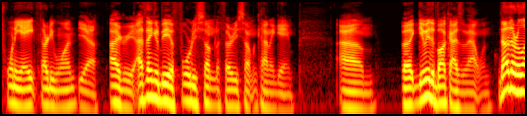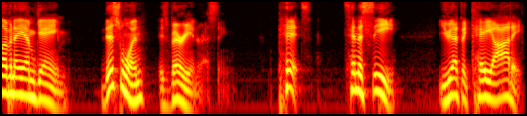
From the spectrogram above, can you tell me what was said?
28, 31. Yeah, I agree. I think it'd be a forty something to thirty something kind of game. Um, but give me the Buckeyes in that one. Another 11 a.m. game. This one is very interesting. Pitt, Tennessee. You got the chaotic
